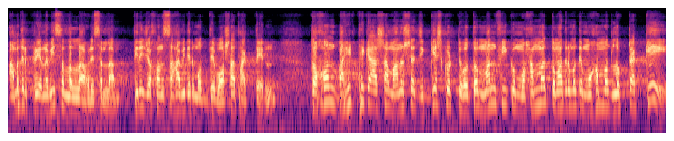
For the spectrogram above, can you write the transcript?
আমাদের প্রিয় নবী সাল্লাহ সাল্লাম, তিনি যখন সাহাবিদের মধ্যে বসা থাকতেন, তখন বাহির থেকে আসা মানুষরা জিজ্ঞেস করতে হতো মানফিকু মোহাম্মদ? তোমাদের মধ্যে মোহাম্মদ লোকটা কে?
